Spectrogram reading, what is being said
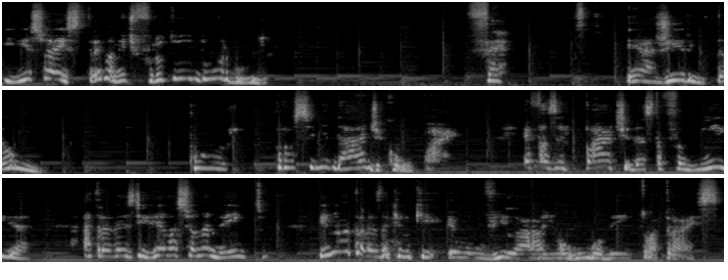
E isso é extremamente fruto do orgulho. Fé é agir então por proximidade com o Pai. É fazer parte desta família através de relacionamento e não através daquilo que eu ouvi lá em algum momento atrás.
